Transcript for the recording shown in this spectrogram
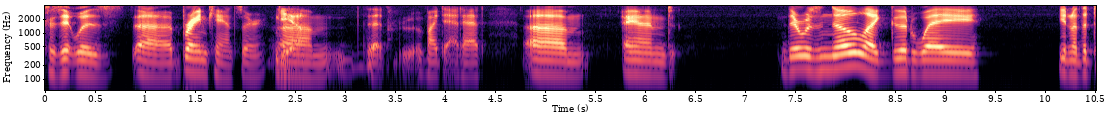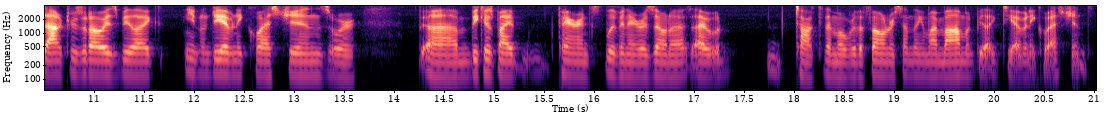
because it was uh, brain cancer Yeah. um, that my dad had, um, and there was no like good way. You know, the doctors would always be like, you know, do you have any questions or um, because my parents live in Arizona, I would talk to them over the phone or something. And my mom would be like, "Do you have any questions?"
